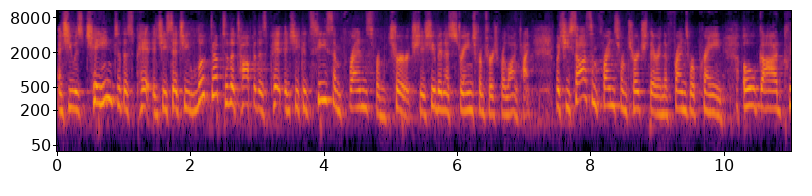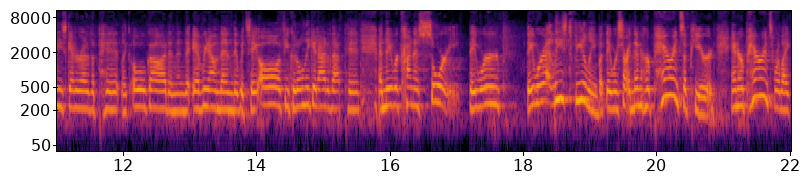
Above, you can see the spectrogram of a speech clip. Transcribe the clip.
And she was chained to this pit. And she said she looked up to the top of this pit and she could see some friends from church. She, she'd been estranged from church for a long time. But she saw some friends from church there and the friends were praying, Oh God, please get her out of the pit. Like, Oh God. And then every now and then they would say, Oh, if you could only get out of that pit. And they were kind of sorry. They were they were at least feeling, but they were. And then her parents appeared, and her parents were like,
